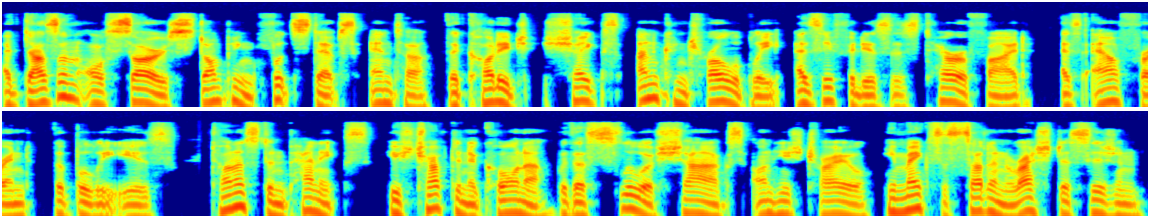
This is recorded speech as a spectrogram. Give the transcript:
A dozen or so stomping footsteps enter. The cottage shakes uncontrollably as if it is as terrified as our friend the bully is. Tonaston panics. He's trapped in a corner with a slew of sharks on his trail. He makes a sudden rash decision.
